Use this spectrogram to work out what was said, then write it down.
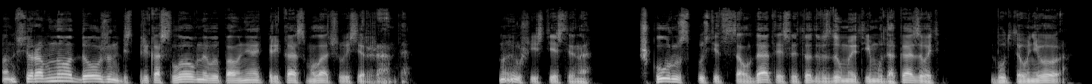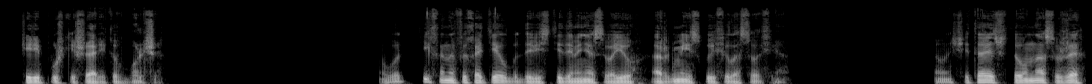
он все равно должен беспрекословно выполнять приказ младшего сержанта. Ну и уж, естественно, шкуру спустит с солдата, если тот вздумает ему доказывать, будто у него черепушки шариков больше. Вот Тихонов и хотел бы довести до меня свою армейскую философию. Он считает, что у нас уже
